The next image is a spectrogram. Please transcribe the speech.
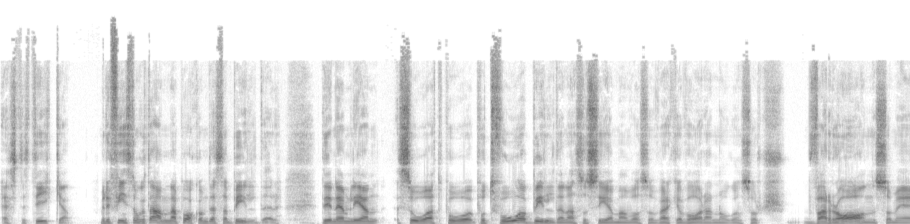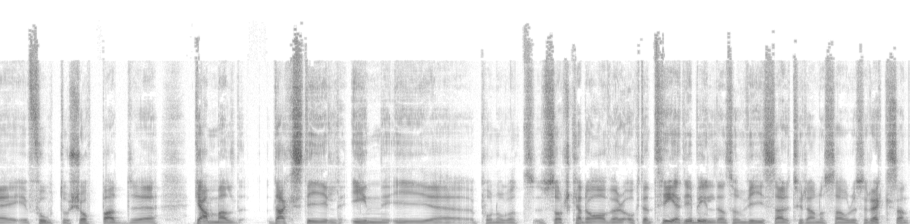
estetiken. Men det finns något annat bakom dessa bilder. Det är nämligen så att på, på två av bilderna så ser man vad som verkar vara någon sorts varan som är photoshoppad eh, gammal dagstil in i eh, på något sorts kadaver och den tredje bilden som visar Tyrannosaurus rexen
